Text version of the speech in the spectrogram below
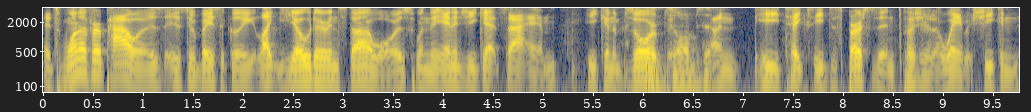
it's one of her powers is to basically like Yoda in Star Wars. When the energy gets at him, he can absorb absorbs it. and he takes he disperses it and pushes it away. But she can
